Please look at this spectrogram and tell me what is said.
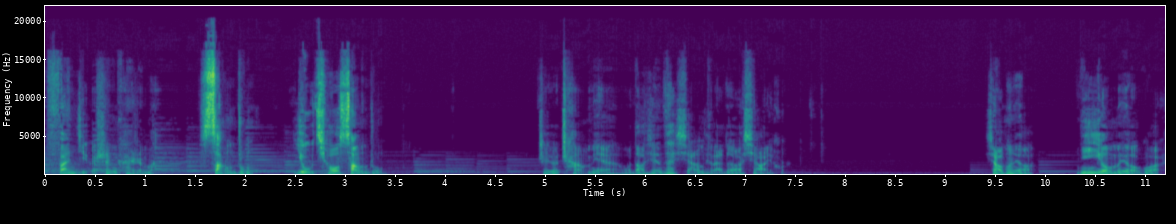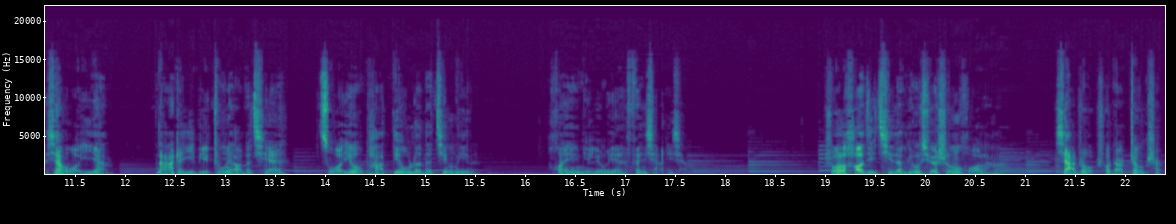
翻几个身，开始骂：“丧钟，又敲丧钟。”这个场面啊，我到现在想起来都要笑一会儿。小朋友，你有没有过像我一样，拿着一笔重要的钱，左右怕丢了的经历呢？欢迎你留言分享一下。说了好几期的留学生活了哈，下周说点正事儿，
